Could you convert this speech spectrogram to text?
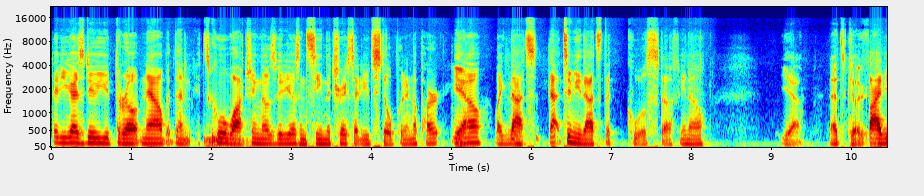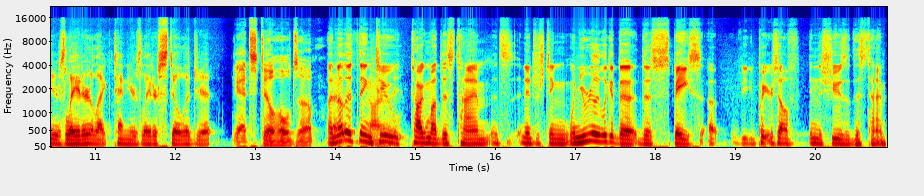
that you guys do, you'd throw up now, but then it's cool watching those videos and seeing the tricks that you'd still put in a part. You Yeah. know, like that's that to me, that's the cool stuff. You know, yeah, that's killer. five years later, like ten years later, still legit. Yeah, it still holds up. Another thing too, talking about this time, it's an interesting when you really look at the the space. Uh, if you can put yourself in the shoes of this time,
